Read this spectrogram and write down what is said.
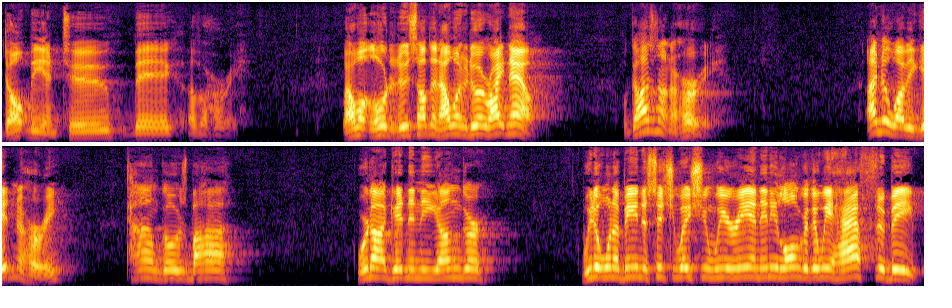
Don't be in too big of a hurry. Well, I want Lord to do something. I want Him to do it right now. Well, God's not in a hurry. I know why we get in a hurry. Time goes by. We're not getting any younger. We don't want to be in the situation we're in any longer than we have to be.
